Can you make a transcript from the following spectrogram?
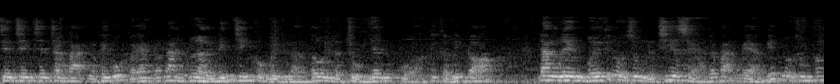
trên trên trên trang mạng và Facebook của em nó đăng lời đính chính của mình là tôi là chủ nhân của cái clip đó. Đăng lên với cái nội dung là chia sẻ cho bạn bè biết nội dung thôi.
